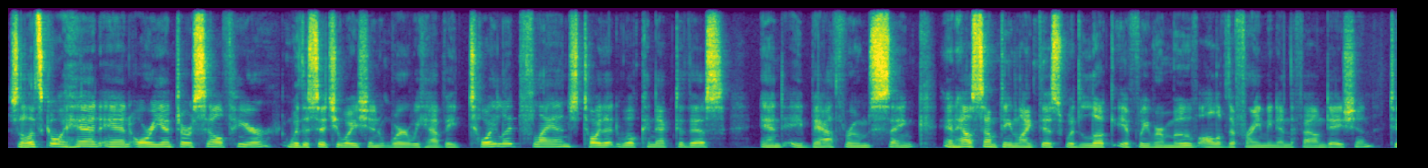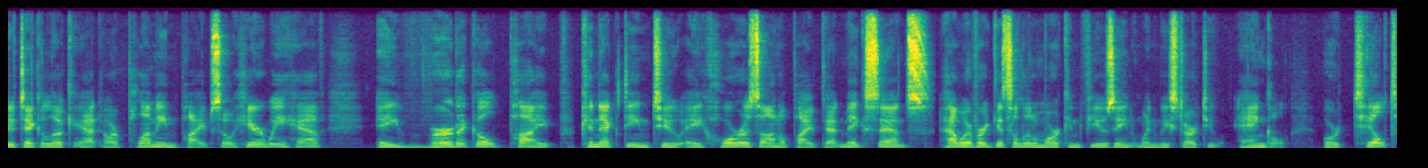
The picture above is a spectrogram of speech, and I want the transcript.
So let's go ahead and orient ourselves here with a situation where we have a toilet flange. Toilet will connect to this and a bathroom sink and how something like this would look if we remove all of the framing and the foundation to take a look at our plumbing pipe. So here we have a vertical pipe connecting to a horizontal pipe. That makes sense. However, it gets a little more confusing when we start to angle or tilt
